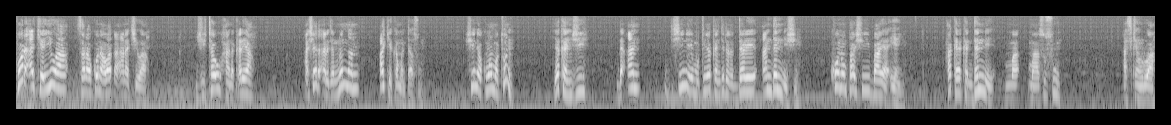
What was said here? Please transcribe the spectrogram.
Ko da ake yi wa sarakuna waƙa ana cewa jitau hana ƙarya. Ashe da aljannun nan ake kamanta su. Shine kuma mutum yakan ji da an shine mutum yakan ji da daddare an danne shi ko numfashi baya iya yi. Haka yakan danne ma, masu su a cikin ruwa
